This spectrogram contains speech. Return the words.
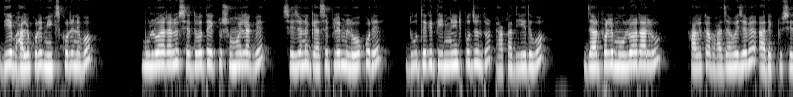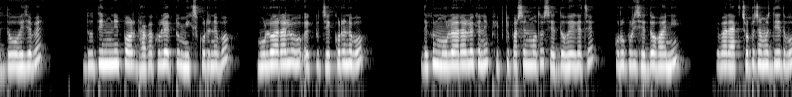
দিয়ে ভালো করে মিক্স করে নেব। মূলো আর আলু সেদ্ধ হতে একটু সময় লাগবে। সেই জন্য গ্যাসের ফ্লেম লো করে দু থেকে তিন মিনিট পর্যন্ত ঢাকা দিয়ে দেবো, যার ফলে মূলো আর আলু হালকা ভাজা হয়ে যাবে আর একটু সেদ্ধও হয়ে যাবে। দু তিন মিনিট পর ঢাকা খুলে একটু মিক্স করে নেব। মূলো আর আলু একটু চেক করে নেব। দেখুন, মূলো আর আলু এখানে ফিফটি পার্সেন্ট মতো সেদ্ধ হয়ে গেছে, পুরোপুরি সেদ্ধ হয়নি। এবার এক ছোটো চামচ দিয়ে দেবো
